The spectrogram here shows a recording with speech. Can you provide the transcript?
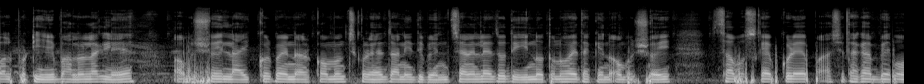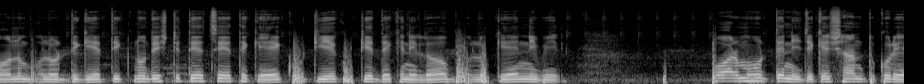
গল্পটি ভালো লাগলে অবশ্যই লাইক করবেন আর কমেন্টস করে জানিয়ে দিবেন। চ্যানেলে যদি নতুন হয়ে থাকেন, অবশ্যই সাবস্ক্রাইব করে পাশে থাকা বেতন ভোলুর দিকে তীক্ষ্ণ দৃষ্টিতে চেয়ে থেকে খুঁটিয়ে খুঁটিয়ে দেখে নিল ভোলুকে নিবিড়। পর মুহূর্তে নিজেকে শান্ত করে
